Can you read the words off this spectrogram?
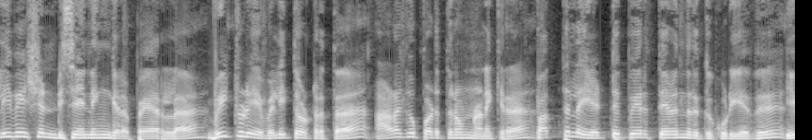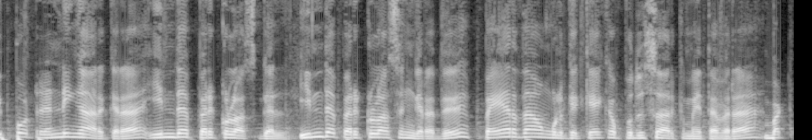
எலிவேஷன் டிசைனிங்கிற பெயர்ல வீட்டுடைய வெளி தோற்றத்தை அழகுபடுத்தணும்னு நினைக்கிற பத்துல எட்டு பேர் தேர்ந்தெடுக்கக்கூடியது இப்போ ட்ரெண்டிங்கா இருக்கிற இந்த பெர்குலாஸ்கள். இந்த பெர்குலாஸ்ங்கிறது பெயர் தான் உங்களுக்கு கேட்க புதுசா இருக்குமே தவிர பட்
